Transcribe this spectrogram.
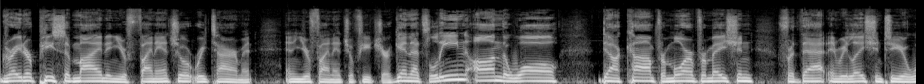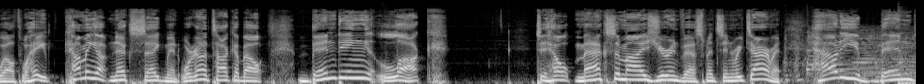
greater peace of mind in your financial retirement and in your financial future. Again, that's lean on the wall com for more information for that in relation to your wealth. Well, hey, coming up next segment, we're going to talk about bending luck to help maximize your investments in retirement. How do you bend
